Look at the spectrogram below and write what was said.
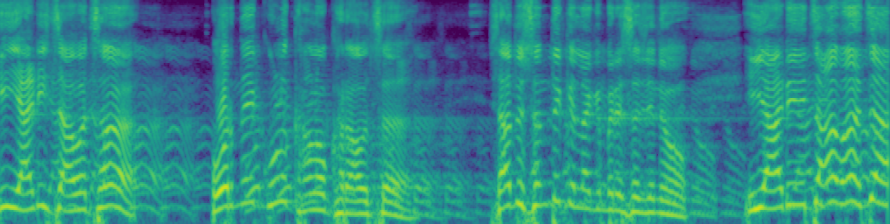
की याडी चावाचं और नाही कुळ खाणो खरावचं. साधू संत केला की मेरे सजनो याडी चावाचा.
